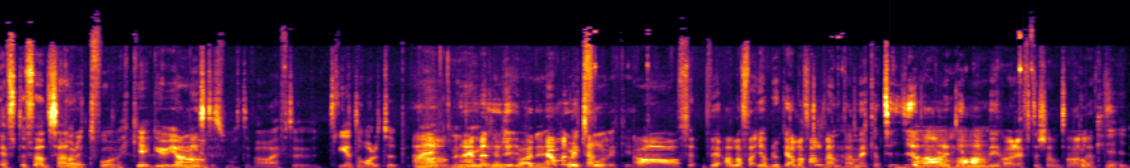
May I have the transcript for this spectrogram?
efter födseln. Var det två veckor? Gud jag ja. minns det som att det var efter tre dagar typ. Ja, nej men nej, det men, kanske var det. Ja, men var det, det två veckor? Ja, alla fall, jag brukar i alla fall vänta en vecka tio dagar innan vi har eftersamtalet. Okay.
